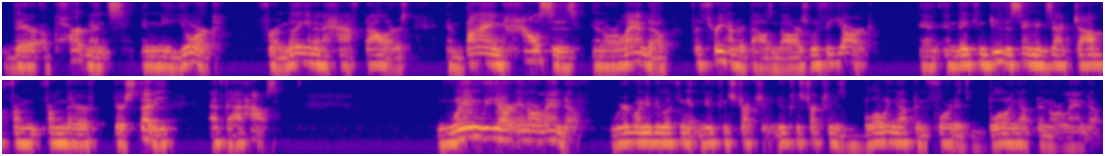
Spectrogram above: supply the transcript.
their apartments in New York for a million and a half dollars and buying houses in Orlando for $300,000 with a yard. And, and they can do the same exact job from, from their, their study at that house. When we are in Orlando, we're going to be looking at new construction. New construction is blowing up in Florida, it's blowing up in Orlando.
